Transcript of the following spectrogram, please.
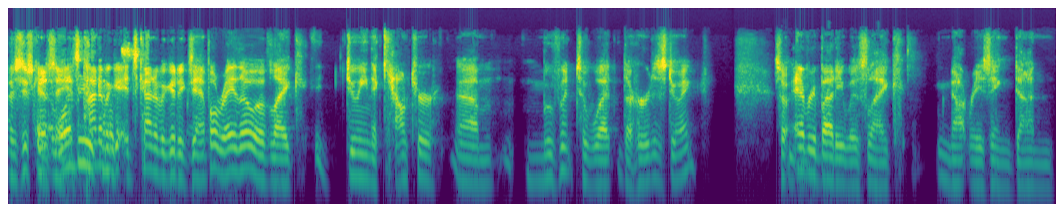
I was just going to say it's kind of a, it's kind of a good example, Ray, though, of like doing the counter um, movement to what the herd is doing. So mm-hmm. everybody was like not raising, done,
